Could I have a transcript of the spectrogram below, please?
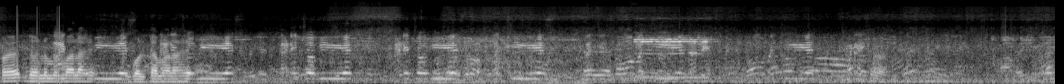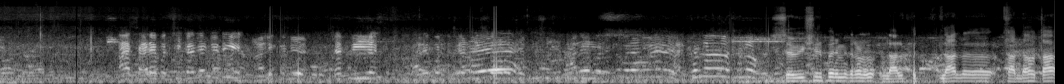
दोन नंबर माल आहे गोलटा माल आहे साडे चोवीस साडे चोवीस पच्चीस पच्चीस सव्वा पच्चीस सव्वा पच्चीस हा साडे पच्चीस का किती? आली किती? पच्चीस सव्वीसशे रुपये मित्रांनो लाल पत लाल कांदा होता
